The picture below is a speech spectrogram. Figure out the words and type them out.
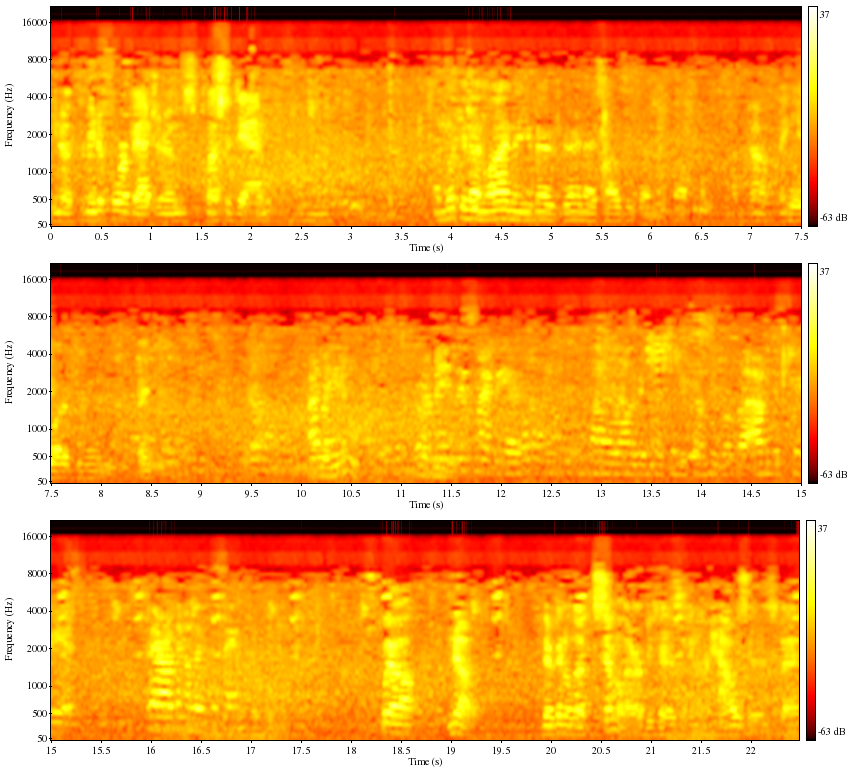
you know, three to four bedrooms plus a den. Mm-hmm. I'm looking online and you have very nice houses on your property. Oh, thank For you. water communities. Thank you. Are they, I mean, this might be a not a relevant question to some people, but I'm just curious. They're all going to look the same? Well, no, they're going to look similar because you know they're houses, but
